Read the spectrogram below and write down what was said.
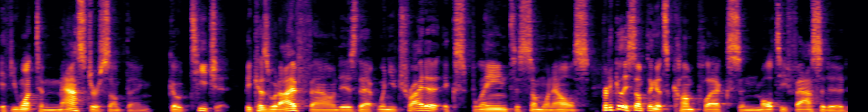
If you want to master something, go teach it. Because what I've found is that when you try to explain to someone else, particularly something that's complex and multifaceted,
